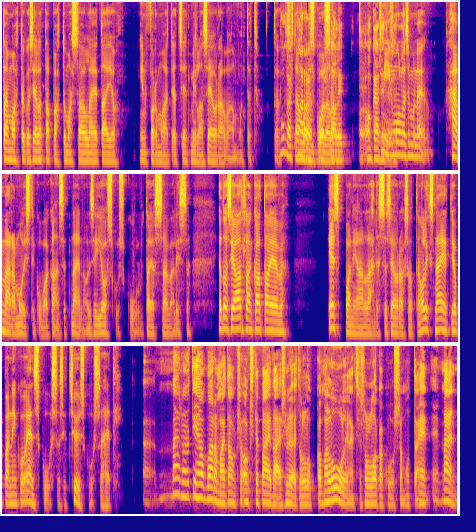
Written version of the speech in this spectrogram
tai mahtoiko siellä tapahtumassa olla jotain jo informaatiot siitä, että milloin seuraavaa, mutta et, Mun mielestä marraskuussa oli, on käsitys. Niin, mulla on semmoinen hämärä muistikuva kanssa, että näin olisin joskus kuullut tai jossain välissä. Ja tosiaan Arslan Katajev Espanjaan lähdössä seuraavaksi ottaen. Oliko näin, että jopa niin kuin ensi kuussa, sit syyskuussa heti? Mä en ole nyt ihan varma, että onko, onko sitä päivää edes lyöty lukkoon. Mä luulin, että se on lokakuussa, mutta en, en, mä en,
